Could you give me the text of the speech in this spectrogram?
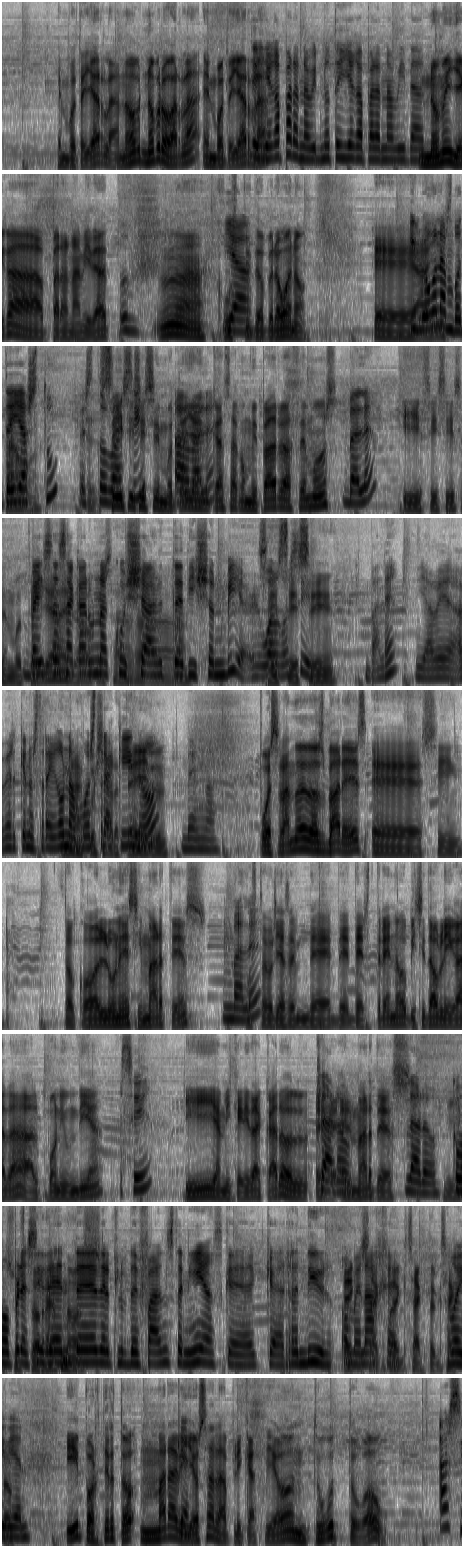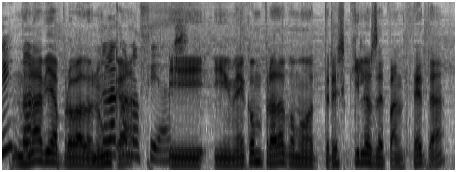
embotellarla. No, no probarla, embotellarla. ¿Te llega para no te llega para Navidad. No me llega para Navidad. Uf. Ah, justito, pero bueno. Eh, ¿Y luego la embotellas estamos. tú? ¿Esto sí, va sí, así? sí, se embotella Ah, vale. en casa con mi padre, lo hacemos. ¿Vale? Y sí, sí, se embotella. ¿Vais a sacar una Couchard Edition Beer o Sí, algo sí, así? sí. Vale, y a ver, a ver que nos traiga una, Una muestra aquí, ¿no? Venga. Pues hablando de dos bares, eh, sí. Tocó el lunes y martes. Vale. Justo los días de, de- de- de estreno, visita obligada al Pony un día. ¿Sí? y a mi querida Carol eh, Claro, el martes. Claro, Y como sus presidente torreznos. del club de fans tenías que, que rendir homenaje. Exacto, exacto, exacto. Muy bien. Y por cierto, maravillosa la aplicación Too Good To Go. Ah, sí, No, la había probado no la nunca. conocías. Y, y me he comprado como 3 kilos de panceta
